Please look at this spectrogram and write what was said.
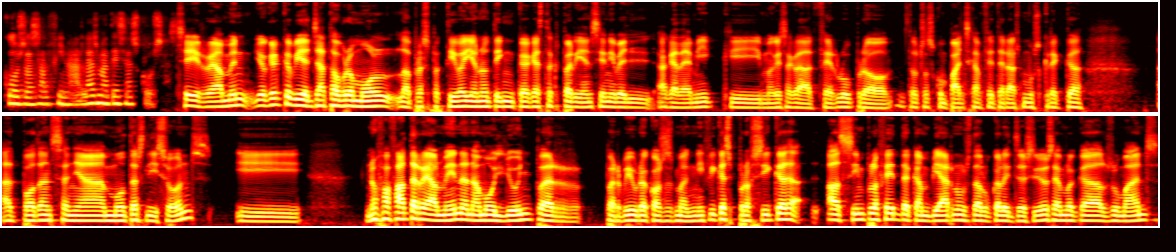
coses al final, les mateixes coses. Sí, realment, jo crec que viatjar t'obre molt la perspectiva. Jo no tinc aquesta experiència a nivell acadèmic i m'hagués agradat fer-lo, però tots els companys que han fet Erasmus crec que et pot ensenyar moltes lliçons i no fa falta realment anar molt lluny per, per viure coses magnífiques, però sí que el simple fet de canviar-nos de localització sembla que els humans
